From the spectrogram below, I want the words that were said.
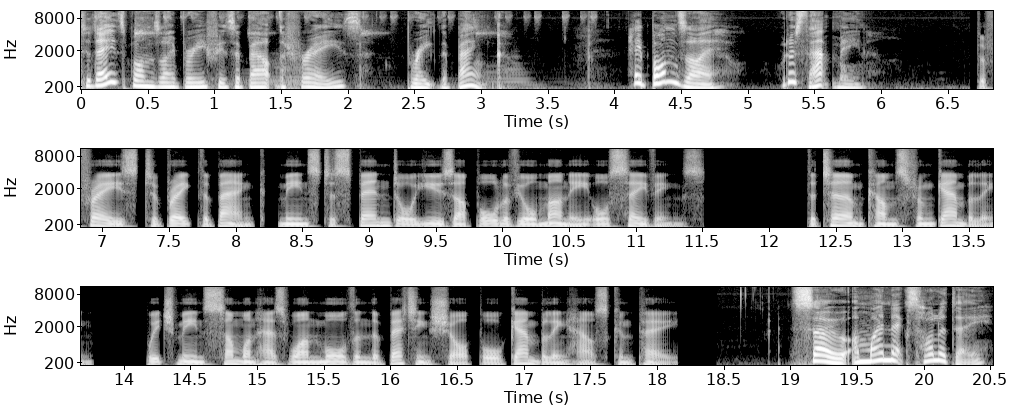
Today's bonsai brief is about the phrase break the bank. Hey, bonsai, what does that mean? The phrase to break the bank means to spend or use up all of your money or savings. The term comes from gambling, which means someone has won more than the betting shop or gambling house can pay. So, on my next holiday,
